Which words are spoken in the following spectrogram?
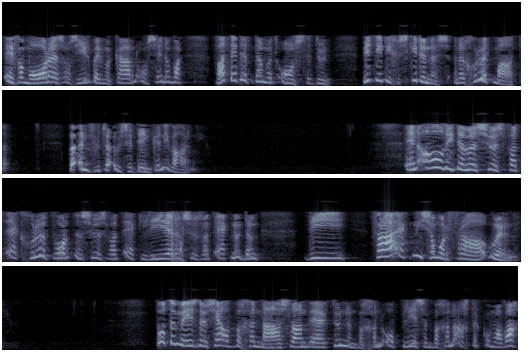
En vanmôre is ons hier by mekaar en ons sê nou maar, wat het dit nou met ons te doen? Weet jy die geskiedenis in 'n groot mate beïnvloed 'n ou se denke nie waar nie? En al die dinge soos wat ek groot word en soos wat ek leer en soos wat ek nou dink, die vra ek nie sommer vra oor nie. Tot 'n mens nou self begin naslaan werk doen en begin oplees en begin agterkom, maar wag,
